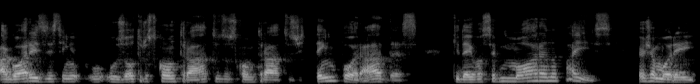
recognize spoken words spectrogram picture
agora existem os outros contratos, os contratos de temporadas, que daí você mora no país. Eu já morei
